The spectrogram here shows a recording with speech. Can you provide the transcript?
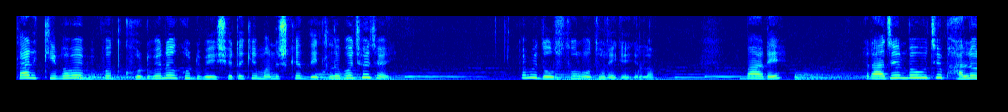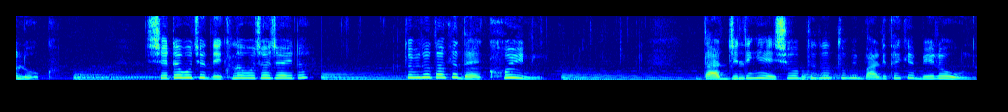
কার কীভাবে বিপদ ঘটবে না ঘটবে সেটা কি মানুষকে দেখলে বোঝা যায়? আমি দস্তুর মতো রেগে গেলাম। বারে, রাজেনবাবু যে ভালো লোক, সেটা বুঝে দেখলে বোঝা যায় না। তুমি তো তাকে দেখোই নি। দার্জিলিংয়ে এসে অবধি তো তুমি বাড়ি থেকে বেরোওনি।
